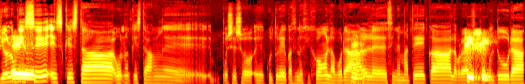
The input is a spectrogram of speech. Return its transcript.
Yo lo que eh, sé es que está, bueno, que están, eh, pues eso, Cultura y Educación de Gijón, Laboral, Cinemateca, Laboral de Cultura,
